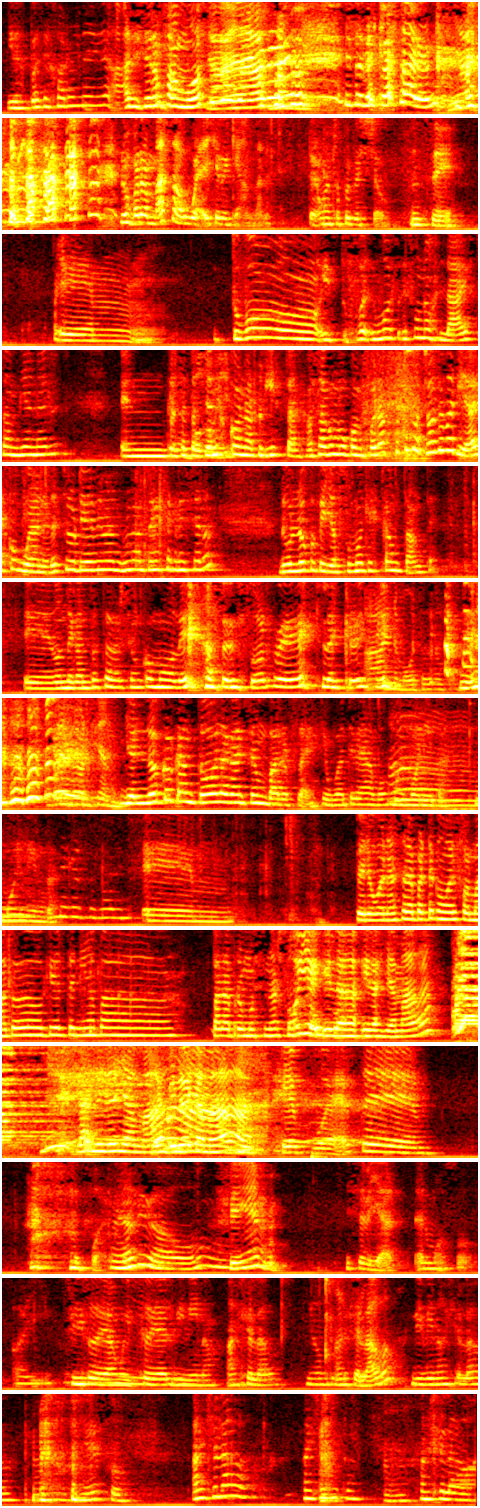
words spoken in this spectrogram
Y después dejaron de... Ah, se hicieron famosos. Y se desclasaron. no fueron más a wey, dijeron que andan. Tenemos nuestro propio show. Sí. Eh, tuvo, y fue- hubo- hizo unos lives también él en presentaciones con artistas. O sea, como con fuera, fue como show de variedades con weones. De hecho, otro día vi una, una entrevista que le hicieron de un loco que yo asumo que es cantante. Eh, donde cantó esta versión como de ascensor de Like Crazy. Ay, no me gusta esa versión. Y el loco cantó la canción Butterfly. Y bueno, tiene una voz muy bonita, muy linda. Eh, pero bueno, esa era parte como el formato que él tenía pa- para promocionar su Oye, ¿y, la- y las llamadas? Las videollamadas. Las videollamadas. Qué fuerte. Qué fuerte. Me he olvidado. Sí. Y se veía hermoso ahí. Sí, se veía muy, se veía el divino, angelado. ¿Angelado? Divino angelado. Eso. Angelado. Angelito. Ajá. Angelado.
